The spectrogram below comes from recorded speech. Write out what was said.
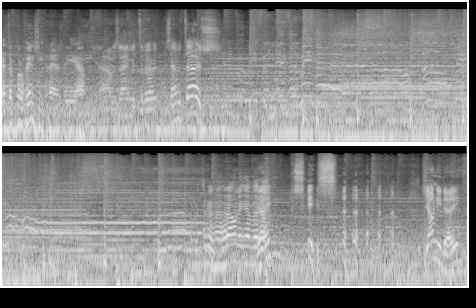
Dat is de provinciegrens weer, ja. Ja, we zijn weer, terug. we zijn weer thuis. Naar Groningen en we Ja, reden. precies. is jouw idee?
